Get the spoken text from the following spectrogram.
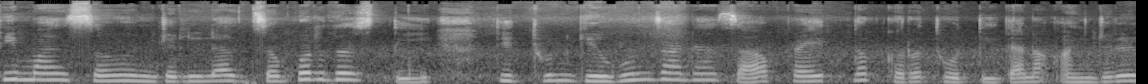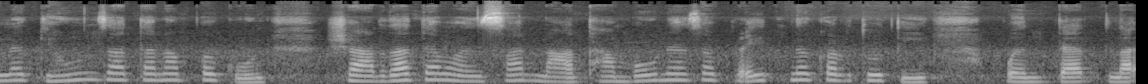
ती माणसं अंजलीला जबरदस्त तिथून घेऊन जाण्याचा प्रयत्न करत होती. त्यांना अंजलीला घेऊन जाताना बघून शारदा त्या माणसांना थांबवण्याचा प्रयत्न करत होती. पण त्यातला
